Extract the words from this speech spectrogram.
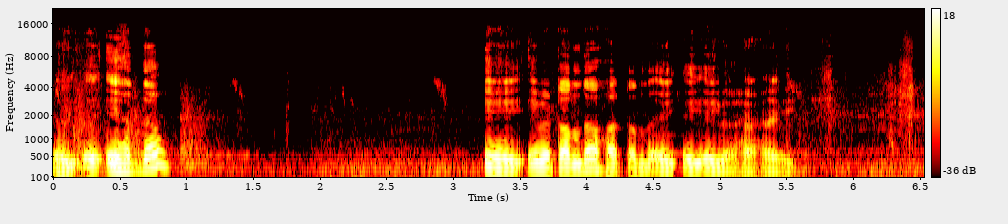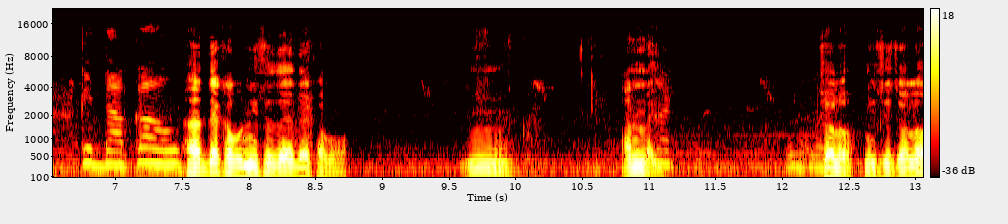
এই এই- হাত দাও। এই এবার টান দাও হ্যাঁ টান দাও এই এই এই হ্যাঁ হ্যাঁ এই। হ্যাঁ দেখাবো নিচে যায় দেখাবো। হুম আর নাই। চলো নিচে চলো।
